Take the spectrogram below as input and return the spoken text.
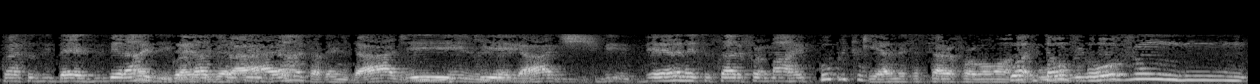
com essas ideias liberais, de igualdade, liberais, fraternidade, e, liberdade. Era necessário formar a república. Que era necessário formar uma então, república. Então houve um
